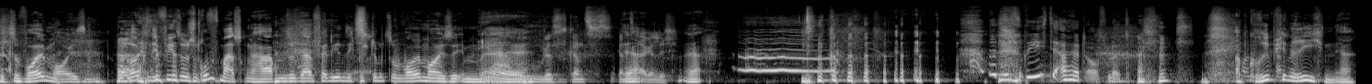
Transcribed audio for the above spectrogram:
Mit so Wollmäusen. Bei Leuten, die viel so Strumpfmasken haben, so, da verlieren sich bestimmt so Wollmäuse im. Äh, uh, das ist ganz, ganz ja, ärgerlich. Ja. Das riecht, ah, hört auf, Leute. Ob Grübchen riechen, ja.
